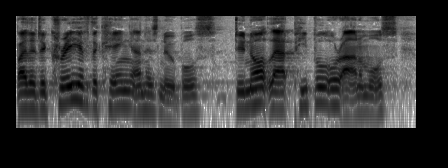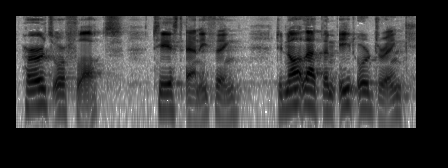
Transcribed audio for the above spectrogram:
By the decree of the king and his nobles, do not let people or animals, herds or flocks, taste anything. Do not let them eat or drink,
